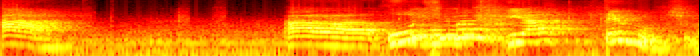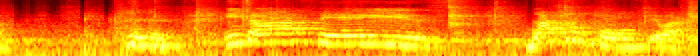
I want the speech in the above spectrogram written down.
a, a última e a penúltima. então ela fez quatro pontos, eu acho.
